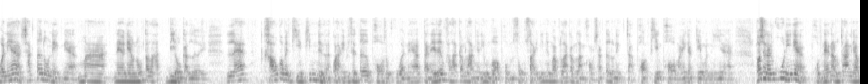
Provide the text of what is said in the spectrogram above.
วันนี้ชักเตอร์โดเน็กเนี่ยมาแนวแนวโน้มตลาดเดียวกันเลย และ เขาก็เป็นทีมที่เหนือกว่าเอพิเซนเตอร์พอสมควรนะครับ แต่ในเรื่องพละกำลังอย่างที่ผมบอกผมสงสัยนิดนึงว่าพละกำลังของชักเตอร์โดเนกจะพอเพียงพอไหมกับเกมวันนี้นะฮะ เพราะฉะนั้นคู่นี้เนี่ยผมแนะนำทุกท่านครับ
